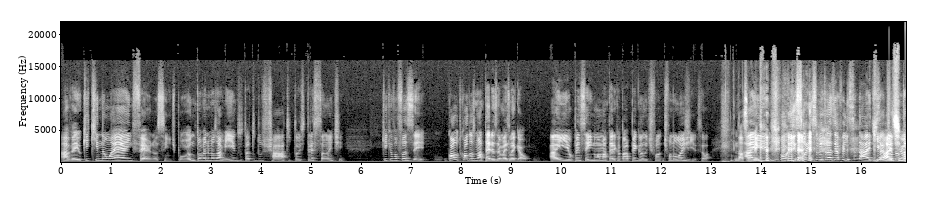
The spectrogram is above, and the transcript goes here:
Ah, velho, o que que não é inferno, assim? Tipo, eu não tô vendo meus amigos, tá tudo chato, tá estressante. O que que eu vou fazer? Qual, qual das matérias é mais legal? Aí eu pensei numa matéria que eu tava pegando de, fo- de fonologia, sei lá. Nossa, Aí, amiga. tipo, isso, isso me trazia felicidade. Que sabe? Ótimo.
